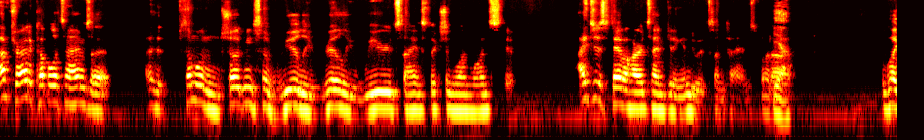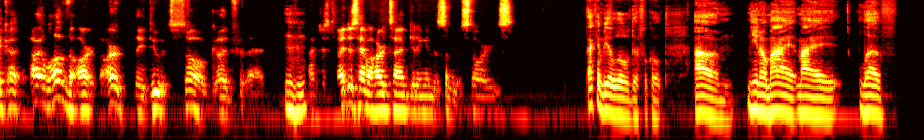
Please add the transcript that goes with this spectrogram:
I've tried a couple of times. Uh, I, someone showed me some really, really weird science fiction one once. It, I just have a hard time getting into it sometimes. But uh, Yeah. like I, I love the art. The art they do is so good for that. Mm-hmm. I just I just have a hard time getting into some of the stories. That can be a little difficult. Um, you know, my my love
